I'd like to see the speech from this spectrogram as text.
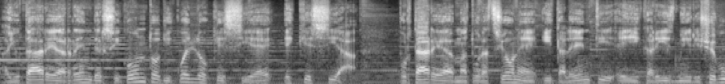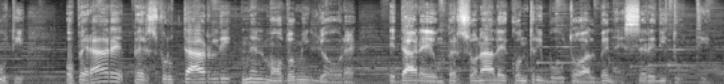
aiutare a rendersi conto di quello che si è e che si ha, portare a maturazione i talenti e i carismi ricevuti, operare per sfruttarli nel modo migliore e dare un personale contributo al benessere di tutti.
